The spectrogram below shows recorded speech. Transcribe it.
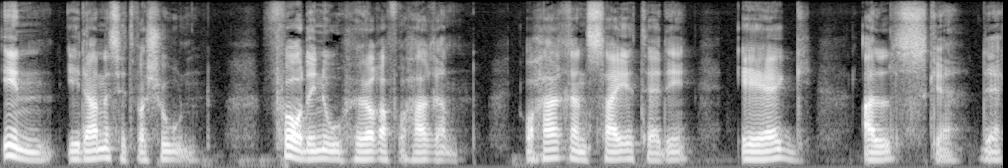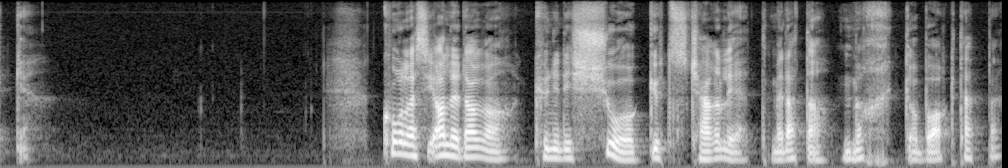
Inn i denne situasjonen får de nå høre fra Herren, og Herren sier til de, Eg elsker deke. Hvordan i alle dager kunne de se Guds kjærlighet med dette mørke bakteppet?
